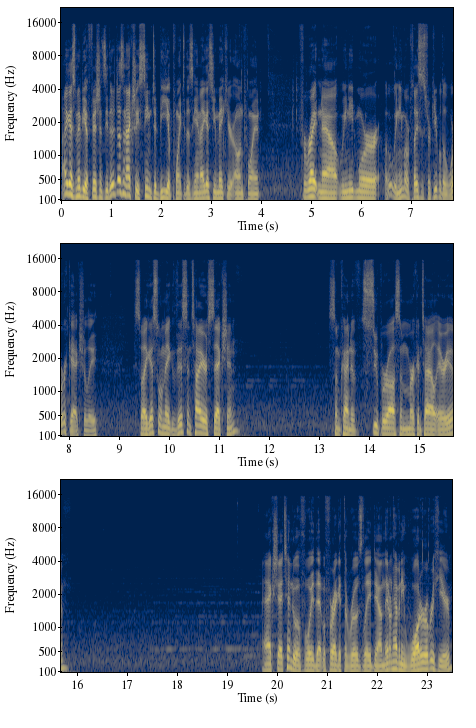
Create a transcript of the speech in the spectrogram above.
I guess maybe efficiency. There doesn't actually seem to be a point to this game. I guess you make your own point. For right now, we need more... Oh, we need more places for people to work, actually. So I guess we'll make this entire section some kind of super awesome mercantile area. Actually, I tend to avoid that before I get the roads laid down. They don't have any water over here.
